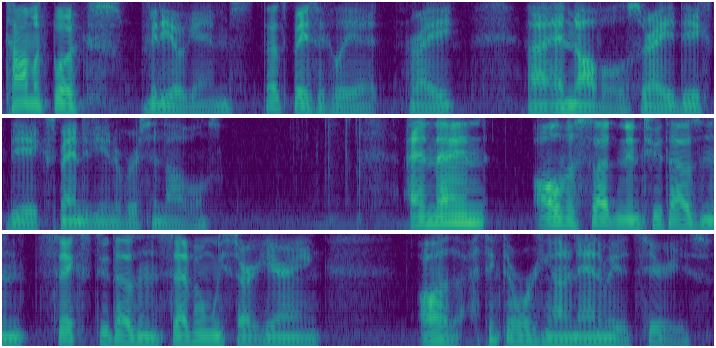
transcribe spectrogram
Comic books, video games. That's basically it, right? Uh, and novels, right? The the expanded universe in novels. And then all of a sudden in 2006, 2007, we start hearing oh, I think they're working on an animated series.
